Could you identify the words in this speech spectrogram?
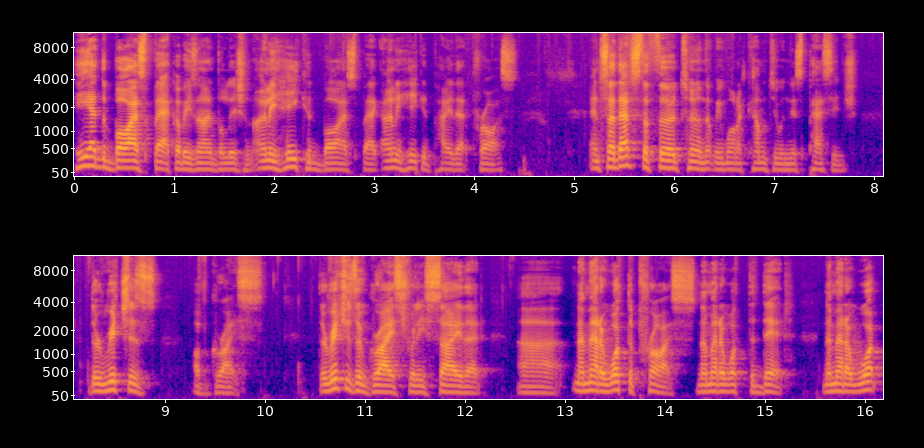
He had to buy us back of His own volition. Only He could buy us back. Only He could pay that price. And so that's the third term that we want to come to in this passage the riches of grace. The riches of grace really say that uh, no matter what the price, no matter what the debt, no matter what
